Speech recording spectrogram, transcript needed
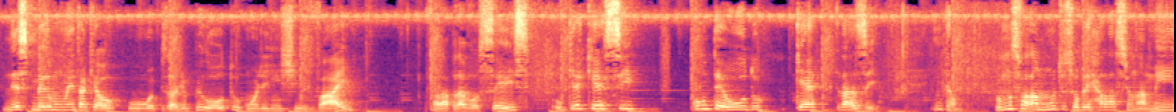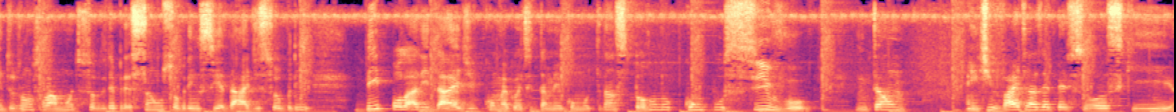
Nesse primeiro momento aqui é o, episódio piloto, onde a gente vai falar para vocês o que é que esse conteúdo quer trazer. Então, vamos falar muito sobre relacionamentos, vamos falar muito sobre depressão, sobre ansiedade, sobre bipolaridade, como é conhecido também como transtorno compulsivo. Então, a gente vai trazer pessoas que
